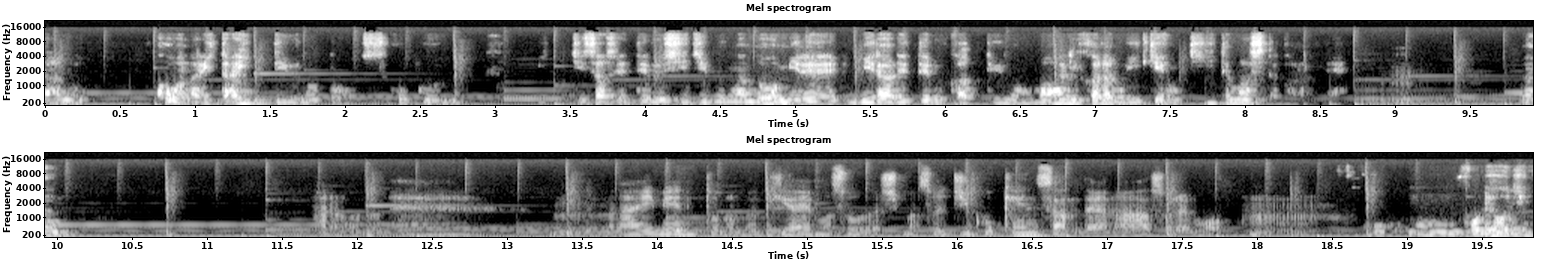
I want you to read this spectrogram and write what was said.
あのこうなりたいっていうのと、すごく一致させてるし、自分がどう見れ見られてるかっていうのを周りからの意見を聞いてましたからね。うんうんなるほどね。うん、まあ内面との向き合いもそうだし、まあ、それ自己研鑽だよな、それも。うん。うん、これを自己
